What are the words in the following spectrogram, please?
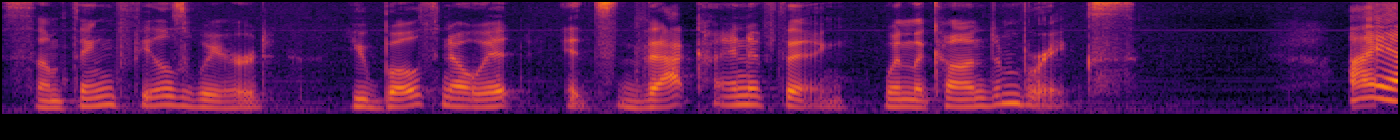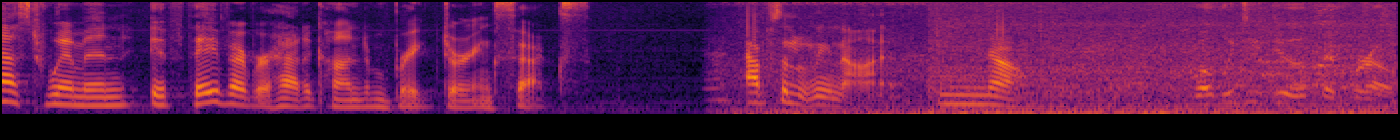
something feels weird. You both know it. It's that kind of thing when the condom breaks. I asked women if they've ever had a condom break during sex. Absolutely not. No. What would you do if it broke?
